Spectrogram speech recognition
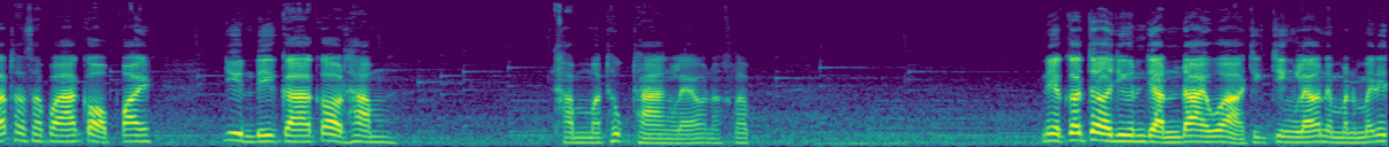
รัฐสภาก็ไปยื่นดีกาก็ทำทำมาทุกทางแล้วนะครับ เนี่ยก็จะยืนยันได้ว่าจริง ๆ แล้วเนี่ยมันไม่ได้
